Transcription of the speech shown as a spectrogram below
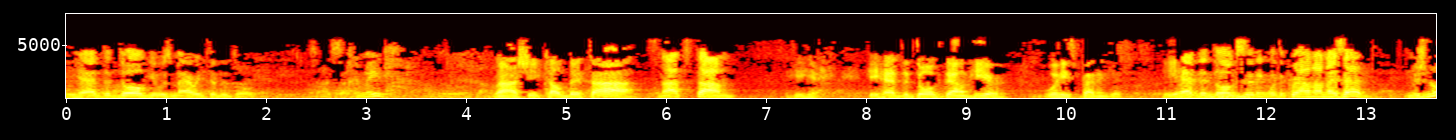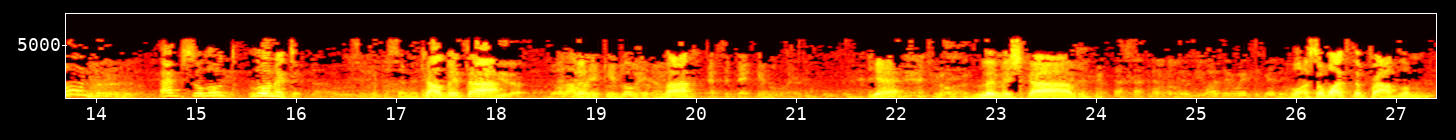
He had the dog, he was married to the dog. A. Rashi kalbeta. It's not stam. He he had the dog down here where he's petting it. He had the dog sitting with the crown on his head. Mijnun. Absolute lunatic. Kalbeta. Little dogs are- Va? Yeah. Lemishkav. So what's the problem?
